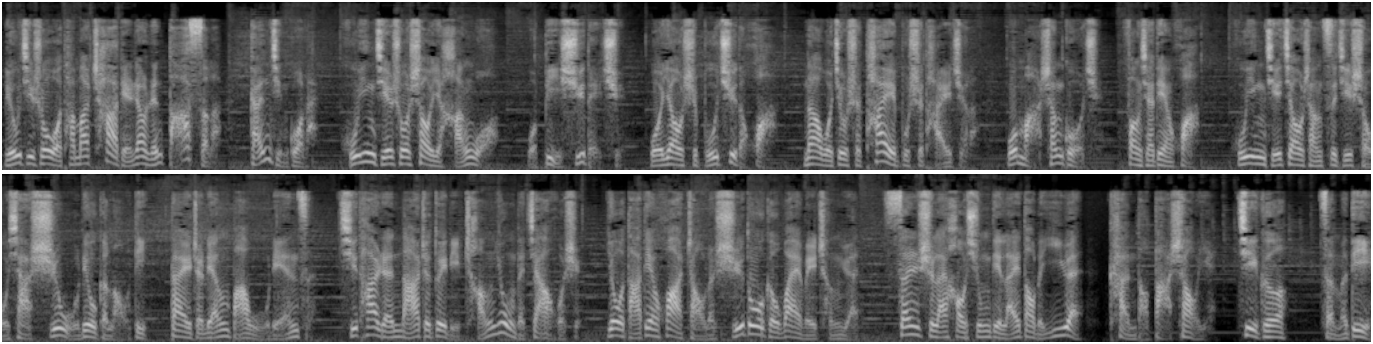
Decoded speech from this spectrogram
刘季说：“我他妈差点让人打死了，赶紧过来。”胡英杰说：“少爷喊我，我必须得去。我要是不去的话，那我就是太不识抬举了。我马上过去。”放下电话，胡英杰叫上自己手下十五六个老弟，带着两把五连子，其他人拿着队里常用的家伙事，又打电话找了十多个外围成员，三十来号兄弟来到了医院，看到大少爷季哥，怎么地？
